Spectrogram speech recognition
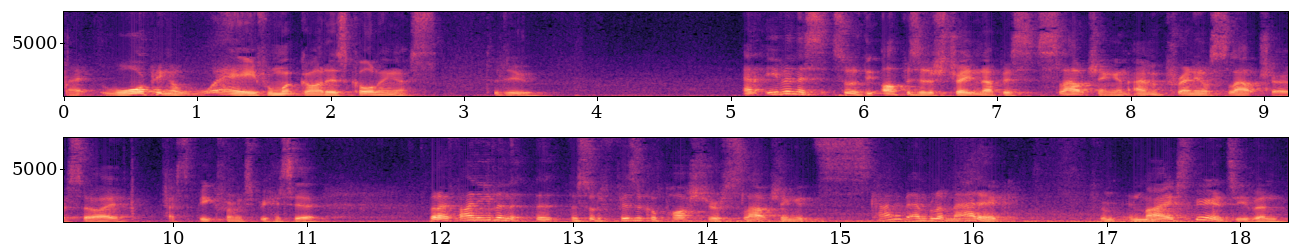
right? Warping away from what God is calling us to do. And even this sort of the opposite of straighten up is slouching. And I'm a perennial sloucher, so I I speak from experience here. But I find even the, the, the, sort of physical posture of slouching, it's kind of emblematic, from, in my experience even,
